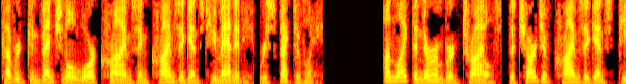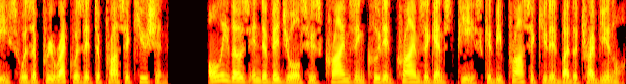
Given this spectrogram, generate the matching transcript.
covered conventional war crimes and crimes against humanity, respectively. Unlike the Nuremberg trials, the charge of crimes against peace was a prerequisite to prosecution. Only those individuals whose crimes included crimes against peace could be prosecuted by the tribunal.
